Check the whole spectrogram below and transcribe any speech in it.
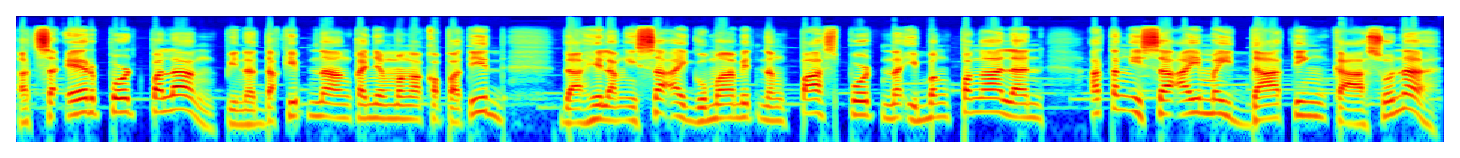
At sa airport pa lang, pinadakip na ang kanyang mga kapatid dahil ang isa ay gumamit ng passport na ibang pangalan at ang isa ay may dating kaso na.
